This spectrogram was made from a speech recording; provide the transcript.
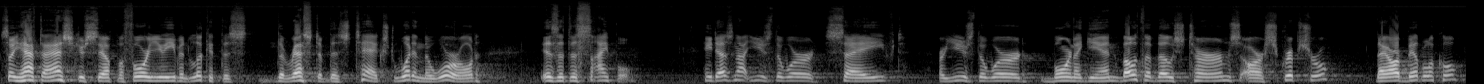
So you have to ask yourself before you even look at this, the rest of this text what in the world is a disciple? He does not use the word saved or use the word born again. Both of those terms are scriptural, they are biblical.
